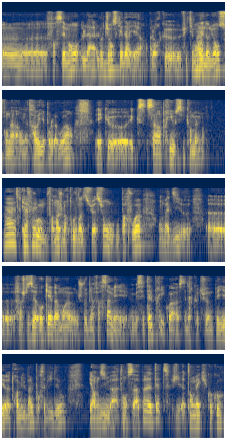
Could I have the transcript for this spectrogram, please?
euh, forcément l'audience qu'il y a derrière. Alors que effectivement, on a une audience qu'on a, on a travaillé pour l'avoir et que, et que ça a un prix aussi quand même. Ouais, tout et à du fait. coup, enfin moi je me retrouve dans des situations où, parfois on m'a dit, euh, euh, enfin je disais ok bah moi je veux bien faire ça mais mais c'est tel prix quoi, c'est-à-dire que tu vas me payer 3000 balles pour cette vidéo. Et on me dit bah attends ça va pas la tête, je dis attends mec Coco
